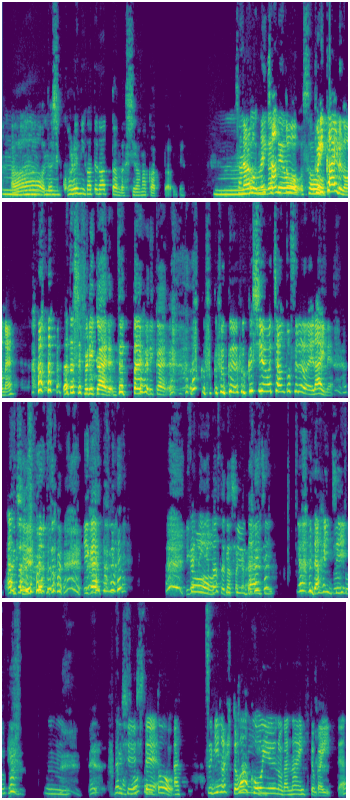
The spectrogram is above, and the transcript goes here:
うんああ、私これ苦手だったんだ、知らなかった、みたいな。うんなるほどね。ちゃんとそう振り返るのね。私振り返る。絶対振り返る。復復復復習をちゃんとするの偉いね。あ、そうそうそう。意外とね。意外と優等生だったら。大事。大事。そうん。でも復習そうすしてると、あ次の人はこういうのがない人がいいって？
